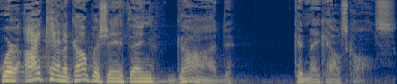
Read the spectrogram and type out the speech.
where I can't accomplish anything, God can make house calls.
